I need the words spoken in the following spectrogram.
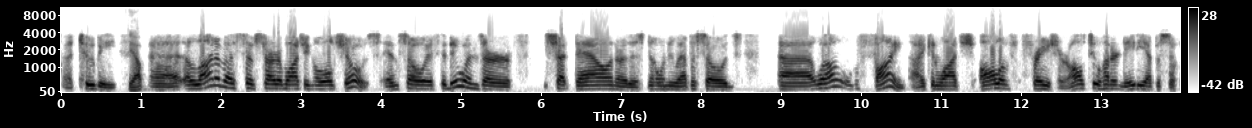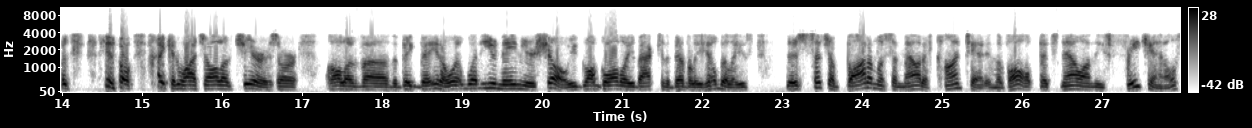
uh, Tubi. Yep. Uh, a lot of us have started watching old shows, and so if the new ones are shut down or there's no new episodes, uh, well, fine. I can watch all of Frasier, all 280 episodes. you know, I can watch all of Cheers or all of uh, the Big You know, what, what do you name your show? You go, go all the way back to the Beverly Hillbillies. There's such a bottomless amount of content in the vault that's now on these free channels.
